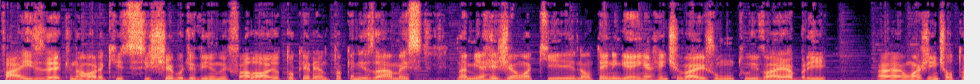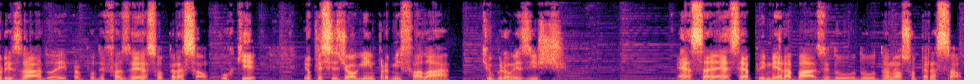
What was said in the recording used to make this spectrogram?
faz é que na hora que se chega o divino e fala, ó, oh, eu tô querendo tokenizar, mas na minha região aqui não tem ninguém, a gente vai junto e vai abrir uh, um agente autorizado aí para poder fazer essa operação. Por quê? Eu preciso de alguém para me falar que o grão existe. Essa, essa é a primeira base do, do da nossa operação.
